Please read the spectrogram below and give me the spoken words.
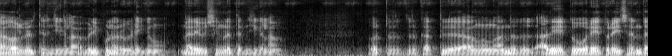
தகவல்கள் தெரிஞ்சுக்கலாம். விழிப்புணர்வு கிடைக்கும். நிறைய விஷயங்களை தெரிஞ்சுக்கலாம். ஒருத்தர் ஒருத்தர் கற்று அவங்கவுங்க அந்தந்த அதே து ஒரே துறையை சேர்ந்த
